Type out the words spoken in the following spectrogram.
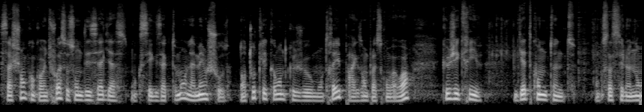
Sachant qu'encore une fois ce sont des alias, donc c'est exactement la même chose. Dans toutes les commandes que je vais vous montrer, par exemple à ce qu'on va voir, que j'écrive getContent, donc ça c'est le nom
